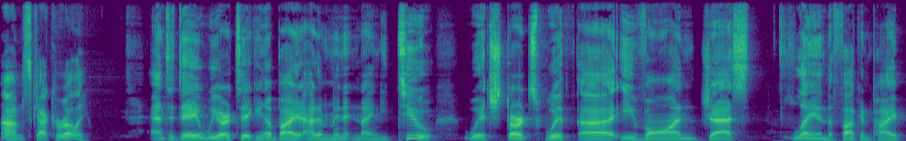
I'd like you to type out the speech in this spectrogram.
I'm Scott Corelli. And today we are taking a bite at a minute 92, which starts with uh, Yvonne just laying the fucking pipe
